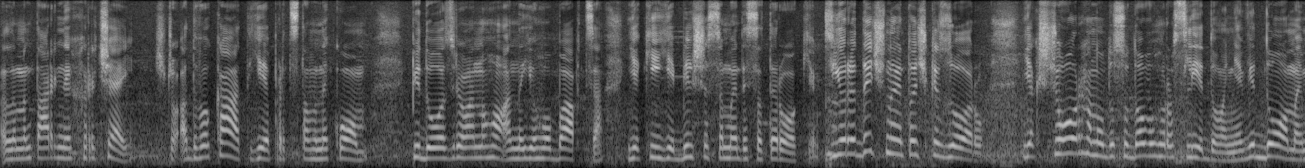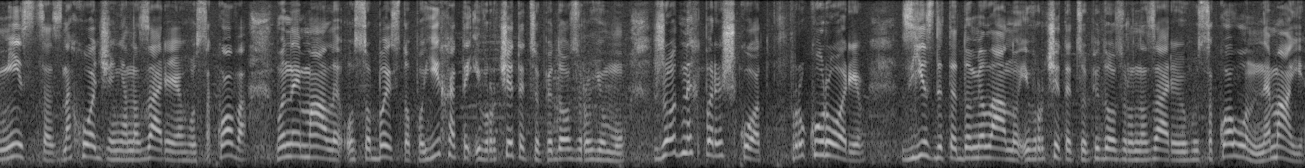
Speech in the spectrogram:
елементарних речей, що адвокат є представником підозрюваного, а не його бабця, який є більше 70 років. З юридичної точки зору, якщо органу досудового розслідування відоме місце знаходження Назарія Гусакова, вони мали особисто поїхати і вручити цю підозру йому. Жодних перешкод в прокурорів з'їздити до Мілану і вручити цю підозру Назарію Гусакову немає.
